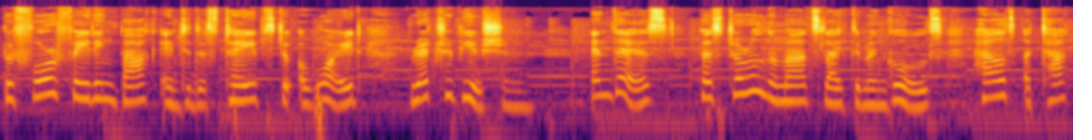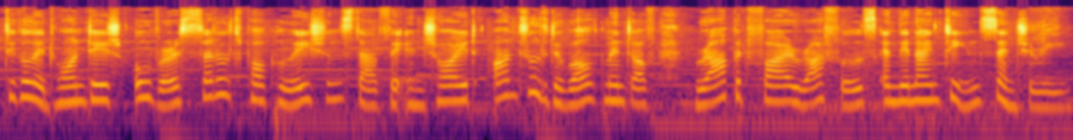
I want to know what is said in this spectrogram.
before fading back into the steppes to avoid retribution. In this, pastoral nomads like the Mongols held a tactical advantage over settled populations that they enjoyed until the development of rapid fire rifles in the 19th century.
